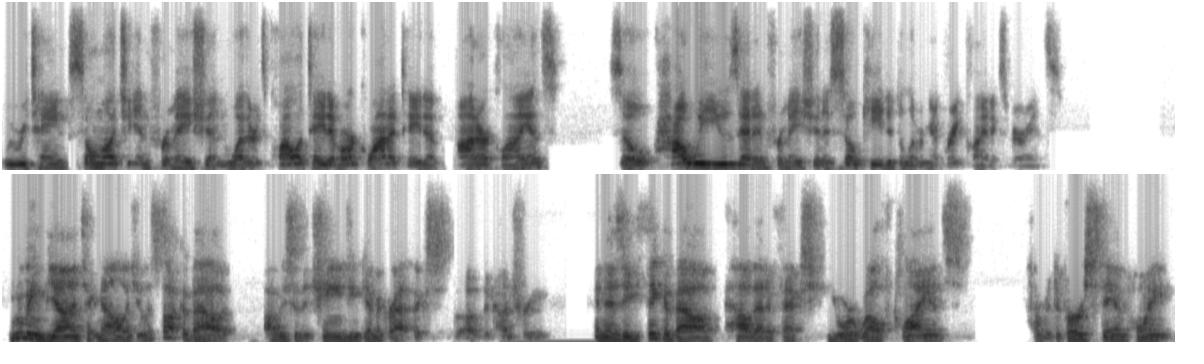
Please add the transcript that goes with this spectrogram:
we retain so much information, whether it's qualitative or quantitative, on our clients. So, how we use that information is so key to delivering a great client experience. Moving beyond technology, let's talk about obviously the changing demographics of the country. And as you think about how that affects your wealth clients from a diverse standpoint,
